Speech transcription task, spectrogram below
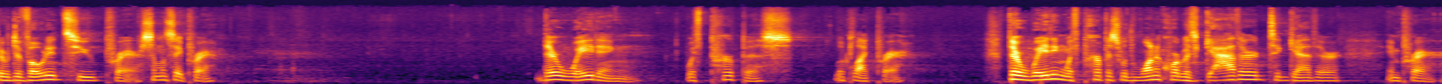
They were devoted to prayer. Someone say prayer. They're waiting with purpose looked like prayer. Their waiting with purpose, with one accord, was gathered together in prayer.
